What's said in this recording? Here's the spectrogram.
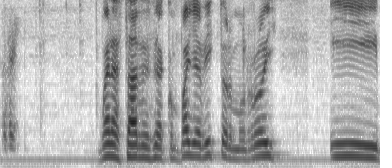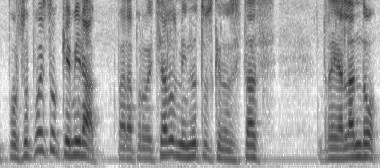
tardes. Buenas tardes, me acompaña Víctor Monroy. Y por supuesto que, mira, para aprovechar los minutos que nos estás regalando,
